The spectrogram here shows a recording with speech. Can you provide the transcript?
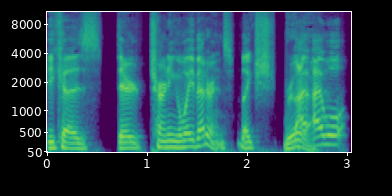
because they're turning away veterans like Really? I, I will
